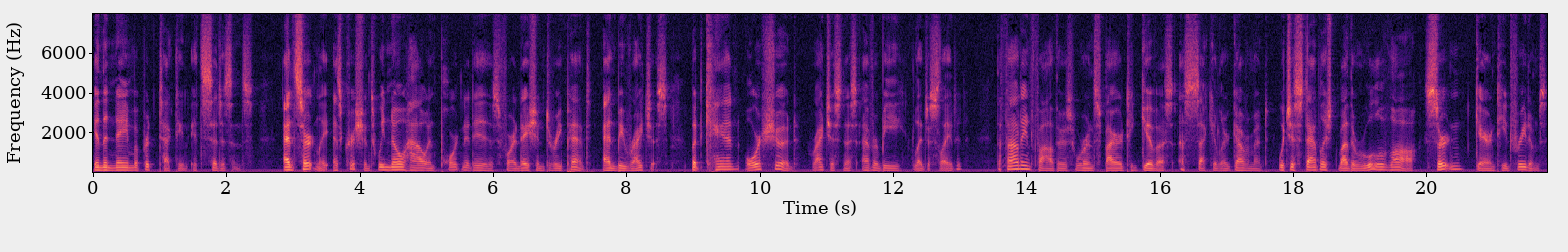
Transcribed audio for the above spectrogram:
in the name of protecting its citizens. And certainly, as Christians, we know how important it is for a nation to repent and be righteous. But can or should righteousness ever be legislated? The Founding Fathers were inspired to give us a secular government, which established by the rule of law certain guaranteed freedoms,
